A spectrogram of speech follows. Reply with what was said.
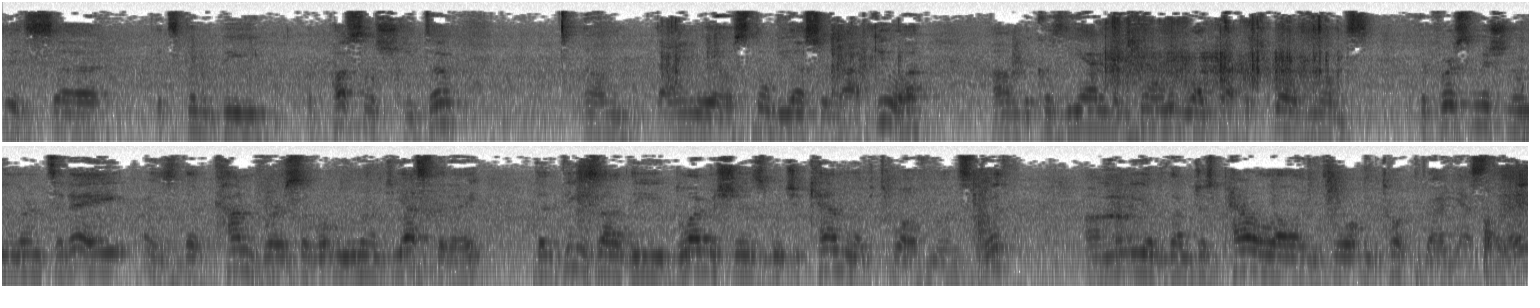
it's, uh, it's going to be a puzzle shchita. Um, it'll still be Asur Ba'achila um, because the animal can't live like that for 12 months. The first Mishnah we learned today is the converse of what we learned yesterday, that these are the blemishes which you can live 12 months with uh, many of them just paralleling to what we talked about yesterday.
